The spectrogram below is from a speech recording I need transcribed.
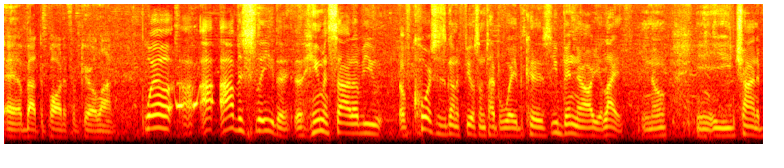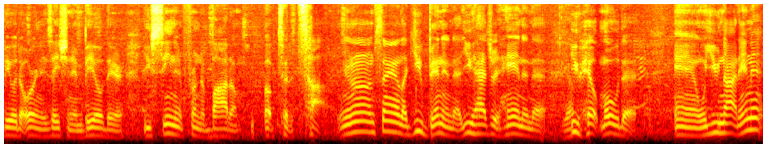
uh, about departing from Carolina? Well, uh, obviously, the, the, human side of you, of course, is going to feel some type of way because you've been there all your life. You know, you, are trying to build the organization and build there. You've seen it from the bottom up to the top. You know what I'm saying? Like you've been in that. You had your hand in that. Yep. You helped mold that. And when you're not in it,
